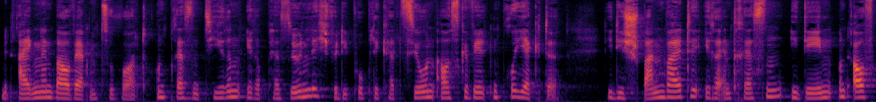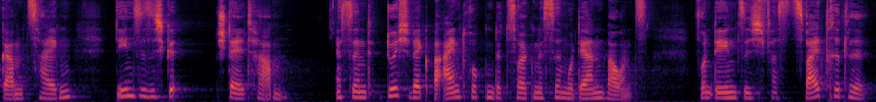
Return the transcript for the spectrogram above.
mit eigenen Bauwerken zu Wort und präsentieren ihre persönlich für die Publikation ausgewählten Projekte, die die Spannweite ihrer Interessen, Ideen und Aufgaben zeigen, denen sie sich gestellt haben. Es sind durchweg beeindruckende Zeugnisse modernen Bauens, von denen sich fast zwei Drittel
